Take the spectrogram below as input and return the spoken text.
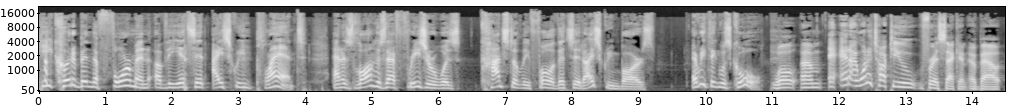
he could have been the foreman of the It's It ice cream plant. And as long as that freezer was constantly full of It's It ice cream bars, everything was cool. Well, um, Ed, I want to talk to you for a second about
